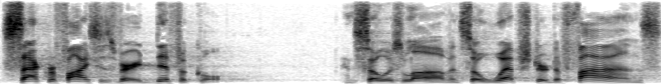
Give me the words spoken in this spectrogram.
Sacrifice is very difficult, and so is love. And so Webster defines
